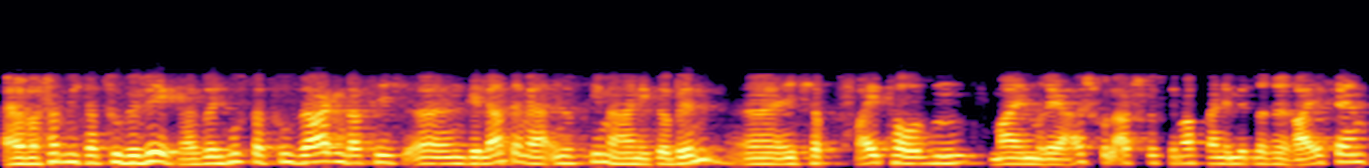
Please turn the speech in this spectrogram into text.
Äh, was hat mich dazu bewegt? Also ich muss dazu sagen, dass ich äh, ein gelernter Industriemechaniker bin. Äh, ich habe 2000 meinen Realschulabschluss gemacht, meine mittlere Reife.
